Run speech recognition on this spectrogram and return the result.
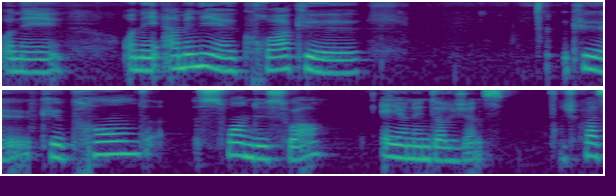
On est amené à croire que, que, que prendre soin de soi est une indulgence. Je crois que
